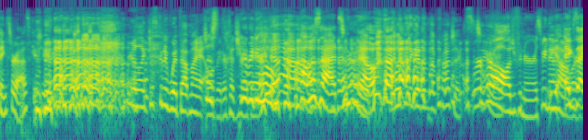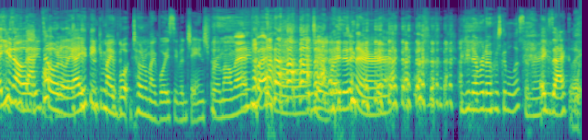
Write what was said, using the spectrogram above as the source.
Thanks for asking. You're like just gonna whip out my elevator pitch Here right we there. go. How was that? I don't know. Looking to get in the projects. We're, we're all entrepreneurs. We know how exactly. You It's in the know, totally. I think my vo- tone of my voice even changed for a moment, but it right in there. you never know who's going to listen, right? exactly. So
